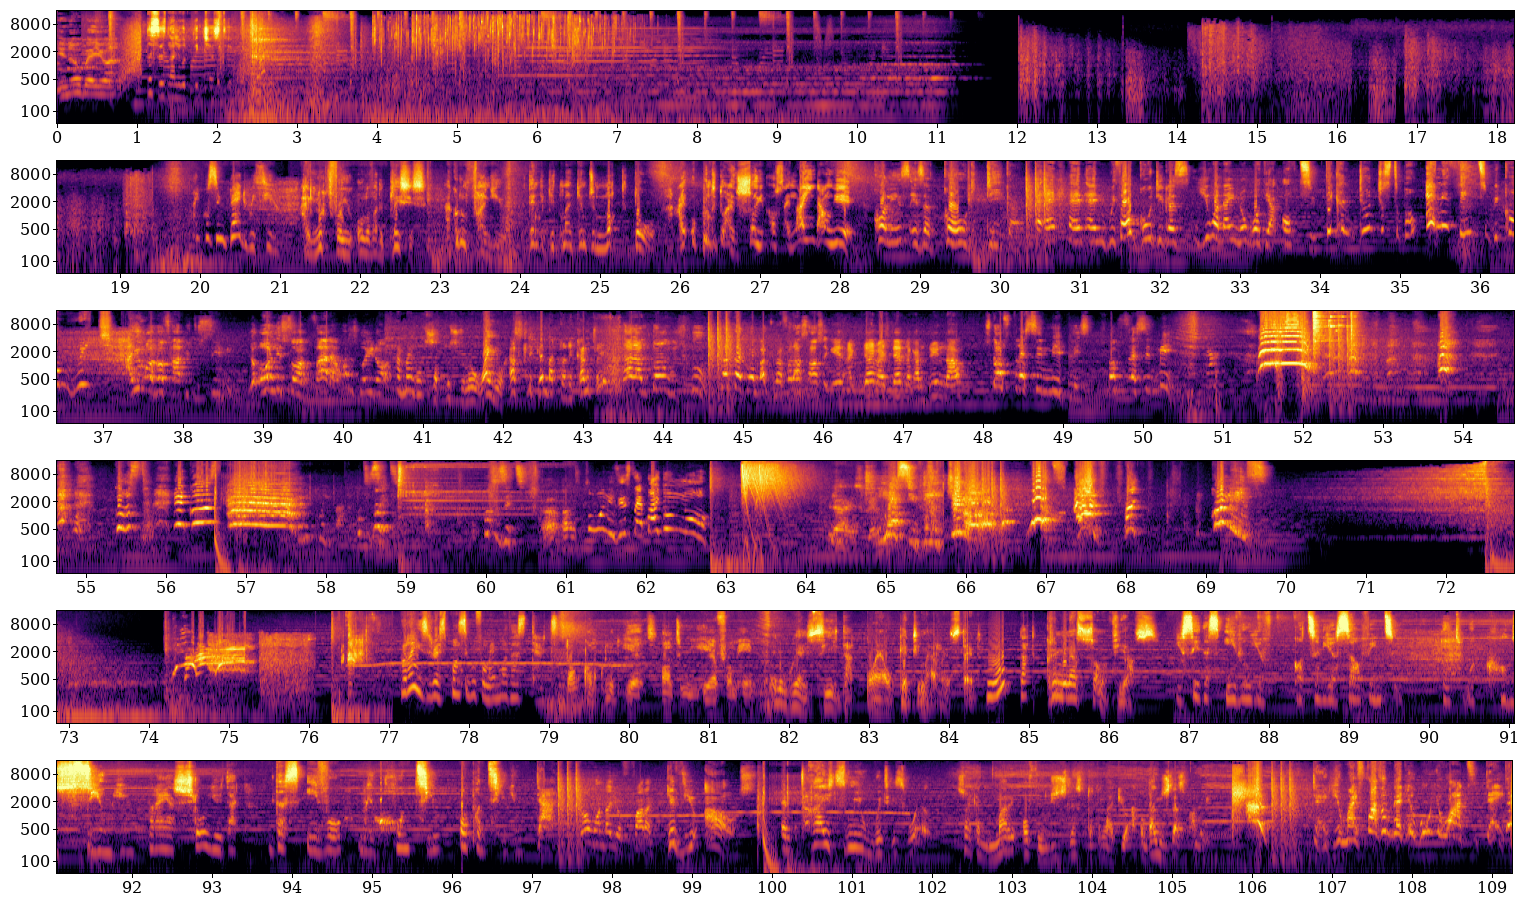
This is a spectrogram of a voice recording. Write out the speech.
You know where you are? This is Nollywood Pictures TV. I was in bed with you. I looked for you all over the places. I couldn't find you. Then the gate man came to knock the door. I opened the door. I saw you outside lying down here. Collins is a gold digger. And, and, and without gold diggers, you and I know what they are up to. They can do just about anything to become rich. Are you all not happy to see me? Your only son, father, what is going on? Am I not supposed to know why you hastily came back to the country? Now I'm done with school. Can't I come back to my father's house again and enjoy myself like I'm doing now? Stop stressing me, please. Stop stressing me. Ghost! What is it? Someone is inside, but I don't know. Yeah, it's good. Yes, you did. Chino! What? Ah! Collins! Brother is responsible for my mother's death. Don't conclude yet until we hear from him. Anywhere I see that boy, I'll get him arrested. Who? That criminal son of yours. You see this evil you've gotten yourself into, it will consume you. But I assure you that this evil will haunt you up until you die. No wonder your father gave you out, enticed me with his wealth, so I can marry off a useless daughter like you out of that useless family. Dare you, my father made you who you are today.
